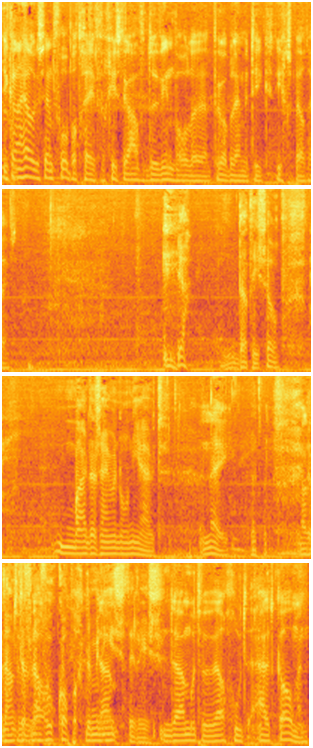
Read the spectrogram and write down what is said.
Ik kan een heel recent voorbeeld geven. Gisteravond de windmolenproblematiek die gespeeld heeft. Ja, dat is zo. Maar daar zijn we nog niet uit. Nee. Maar Dat daar hangt er we vanaf hoe koppig de minister is. Daar moeten we wel goed uitkomen.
